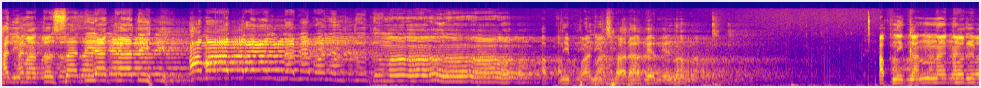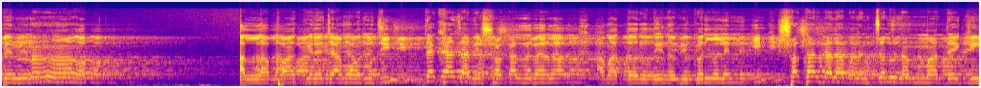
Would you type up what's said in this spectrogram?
হালিমা তো সাদিয়া কাঁদি, আমার আপনি পানি ছড়াবেন না। আপনি কান্না করবেন না। আল্লাহ পাকের যা মর্জি, দেখা যাবে সকালবেলা। আমার দরদি নবী করলেন কি? সকালবেলা বলেন, চলুন আম্মা দেখি।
